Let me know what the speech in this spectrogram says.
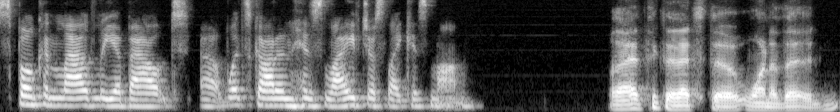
spoken loudly about uh, what's gone in his life, just like his mom. Well, I think that that's the one of the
